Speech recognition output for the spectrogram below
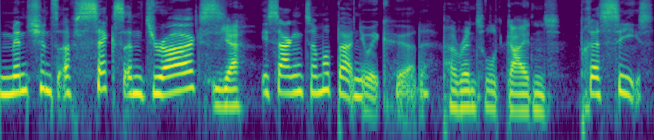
mentions of sex and drugs Ja, i sangen, så må børn jo ikke høre det. parental guidance. Præcis.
